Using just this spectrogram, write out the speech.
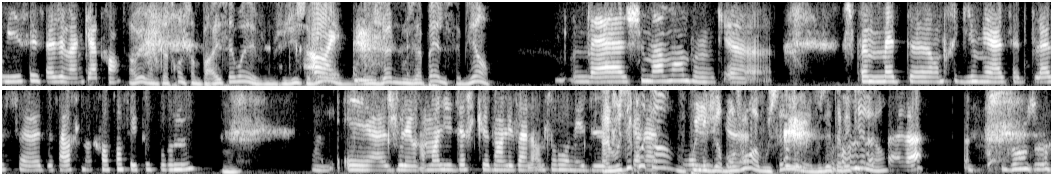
Oui, c'est ça, j'ai 24 ans. Ah oui, 24 ans, ça me paraissait, ouais. Je me suis dit, c'est ah bien. Les jeunes nous appellent, c'est bien. Bah, je suis maman, donc je peux me mettre, entre guillemets, à cette place de savoir que notre enfant, c'est tout pour nous. Mmh. Et euh, je voulais vraiment lui dire que dans les alentours, on est de. Elle vous écoute, hein Vous pouvez lui dire bonjour, à vous savez, vous êtes avec elle, hein Bonjour.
